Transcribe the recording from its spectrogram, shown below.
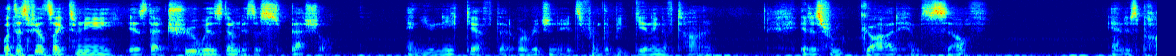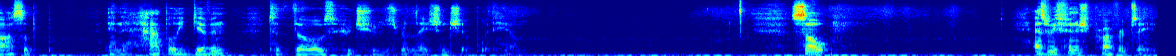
What this feels like to me is that true wisdom is a special and unique gift that originates from the beginning of time. It is from God Himself and is possible and happily given to those who choose relationship with Him. So, as we finish Proverbs 8,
